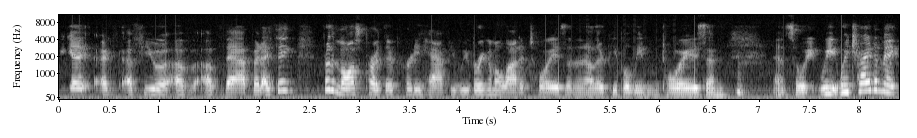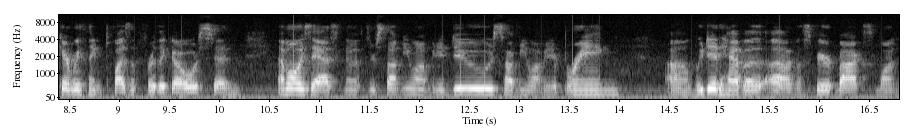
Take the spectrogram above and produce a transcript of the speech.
we get a, a few of, of that. But I think for the most part, they're pretty happy. We bring them a lot of toys, and then other people leave them toys, and and so we, we, we try to make everything pleasant for the ghost. And I'm always asking them if there's something you want me to do, something you want me to bring. Um, we did have a on the spirit box one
